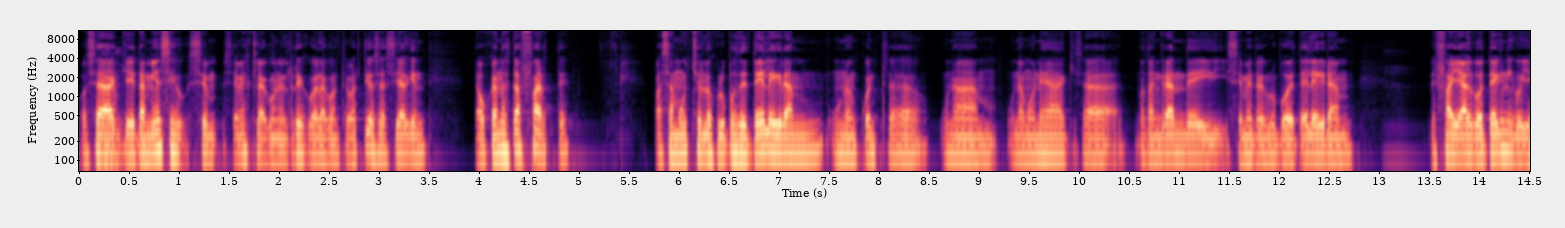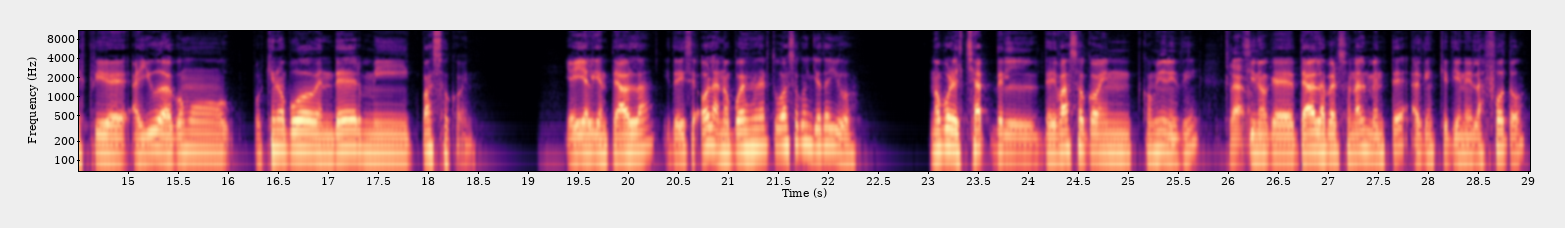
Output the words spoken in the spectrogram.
O sea, que también se, se- se mezcla con el riesgo de la contrapartida. O sea, si alguien está buscando estafarte, Pasa mucho en los grupos de Telegram, uno encuentra una, una moneda quizá no tan grande y se mete al grupo de Telegram, le falla algo técnico y escribe, ayuda, ¿cómo, ¿por qué no puedo vender mi Vasocoin? Y ahí alguien te habla y te dice, hola, ¿no puedes vender tu Vasocoin? Yo te ayudo. No por el chat del, de Vasocoin Community, Claro. sino que te habla personalmente alguien que tiene la foto,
